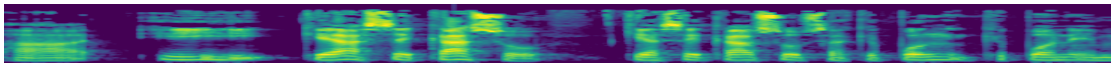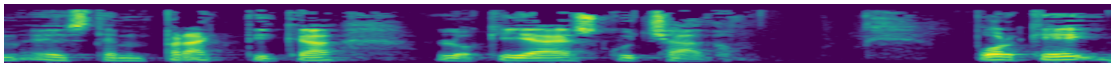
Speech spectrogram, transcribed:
ah, y que hace caso, que hace caso, o sea, que pone, que pone este, en práctica lo que ya ha escuchado. Porque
